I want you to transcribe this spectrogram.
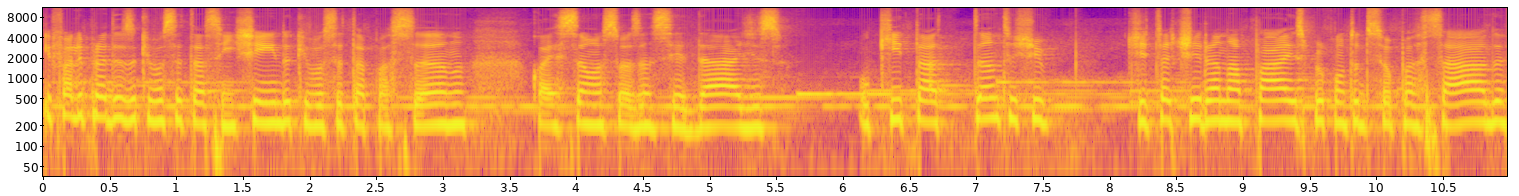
E fale para Deus o que você está sentindo, o que você está passando, quais são as suas ansiedades, o que está tanto te, te tá tirando a paz por conta do seu passado.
